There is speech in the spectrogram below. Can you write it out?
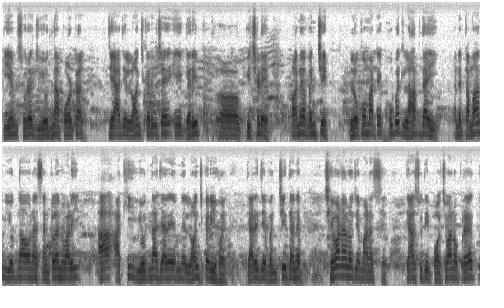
પીએમ સૂરજ યોજના પોર્ટલ જે આજે લોન્ચ કર્યું છે, એ ગરીબ પીછડે અને વંચિત લોકો માટે ખૂબ જ લાભદાયી અને તમામ યોજનાઓના સંકલનવાળી આ આખી યોજના જ્યારે એમને લોન્ચ કરી હોય ત્યારે જે વંચિત અને છેવાડાનો જે માણસ છે, ત્યાં સુધી પહોંચવાનો પ્રયત્ન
